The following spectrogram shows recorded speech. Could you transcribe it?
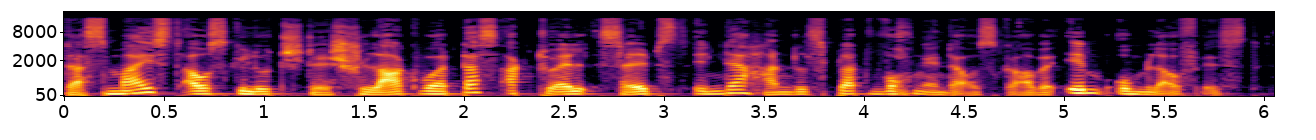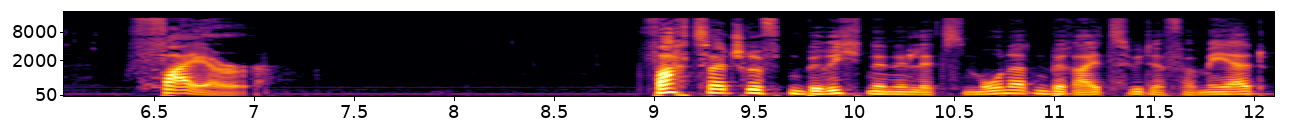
das meist ausgelutschte Schlagwort, das aktuell selbst in der Handelsblatt Wochenendausgabe im Umlauf ist. Fire. Fachzeitschriften berichten in den letzten Monaten bereits wieder vermehrt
